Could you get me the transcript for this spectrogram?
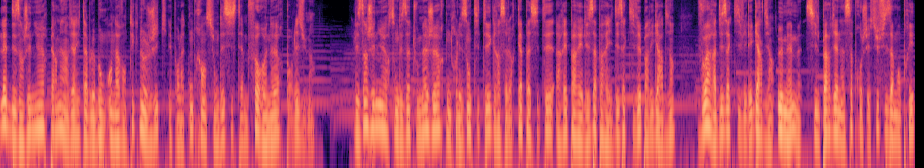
L'aide des ingénieurs permet un véritable bond en avant technologique et pour la compréhension des systèmes Forerunner pour les humains. Les ingénieurs sont des atouts majeurs contre les entités grâce à leur capacité à réparer les appareils désactivés par les gardiens, voire à désactiver les gardiens eux-mêmes s'ils parviennent à s'approcher suffisamment près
